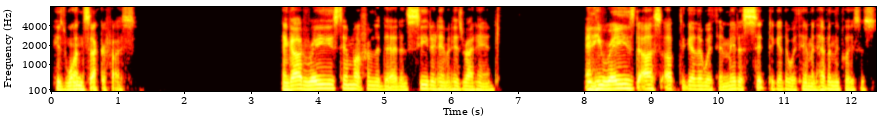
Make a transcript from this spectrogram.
his one sacrifice. And God raised him up from the dead and seated him at his right hand. And he raised us up together with him, made us sit together with him in heavenly places.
